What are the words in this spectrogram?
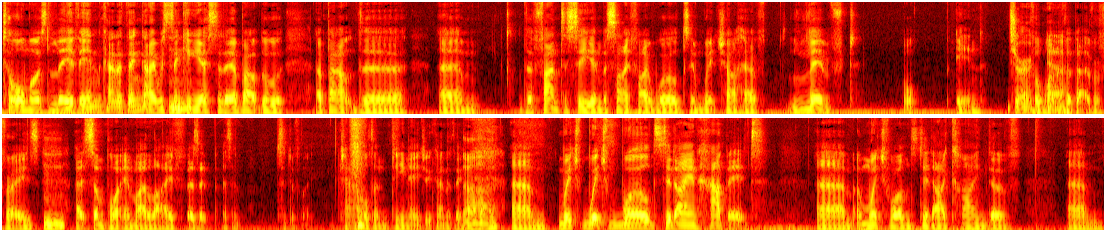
to almost live in kind of thing. I was thinking mm. yesterday about the about the um, the fantasy and the sci-fi worlds in which I have lived or in, sure, for want yeah. of a better phrase, mm. at some point in my life as a as a sort of like child and teenager kind of thing. Uh-huh. Um, which which worlds did I inhabit, um, and which ones did I kind of um,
